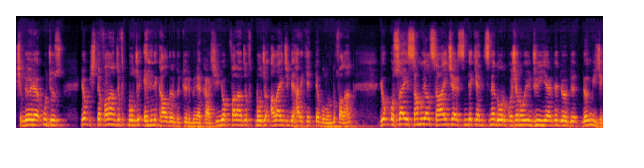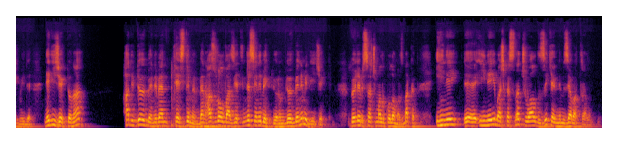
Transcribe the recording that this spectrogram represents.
Şimdi öyle ucuz yok işte falanca futbolcu elini kaldırdı tribüne karşı. Yok falanca futbolcu alaycı bir harekette bulundu falan. Yok Osayi Samuel saha içerisinde kendisine doğru koşan oyuncuyu yerde dövdü. Dövmeyecek miydi? Ne diyecekti ona? Hadi döv beni ben teslimim. Ben hazır ol vaziyetinde seni bekliyorum. Döv beni mi diyecekti. Böyle bir saçmalık olamaz. Bakın iğne, e, iğneyi başkasına çuvaldızı kendimize batıralım.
